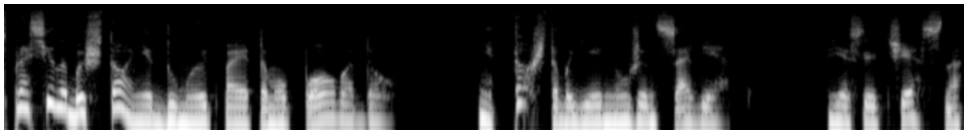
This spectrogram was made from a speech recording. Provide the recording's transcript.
спросила бы, что они думают по этому поводу. Не то, чтобы ей нужен совет. Если честно,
